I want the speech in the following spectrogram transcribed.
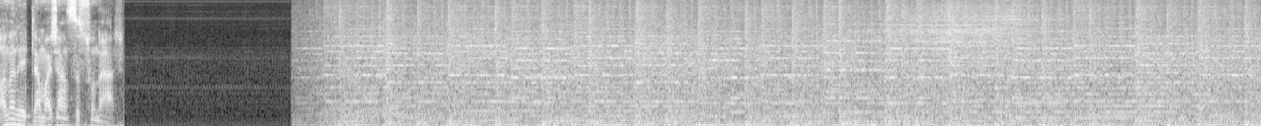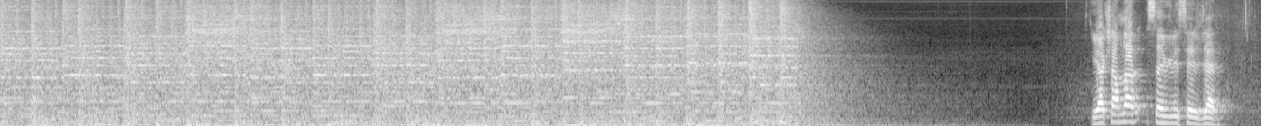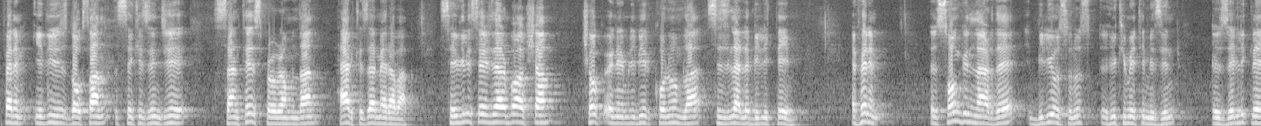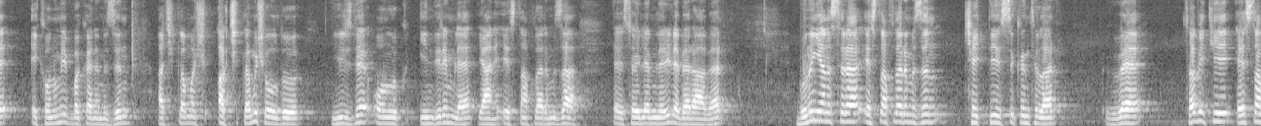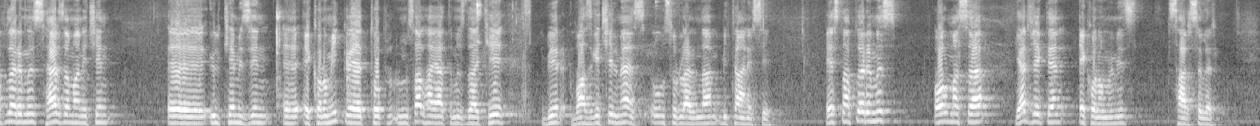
ana reklam ajansı sunar. İyi akşamlar sevgili seyirciler. Efendim 798. Sentez programından herkese merhaba. Sevgili seyirciler bu akşam çok önemli bir konuğumla sizlerle birlikteyim. Efendim e, son günlerde biliyorsunuz e, hükümetimizin özellikle Ekonomi Bakanımızın açıklamış, açıklamış olduğu %10'luk indirimle yani esnaflarımıza e, söylemleriyle beraber bunun yanı sıra esnaflarımızın çektiği sıkıntılar ve tabii ki esnaflarımız her zaman için e, ülkemizin e, ekonomik ve toplumsal hayatımızdaki bir vazgeçilmez unsurlarından bir tanesi. Esnaflarımız olmasa gerçekten ekonomimiz sarsılır.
